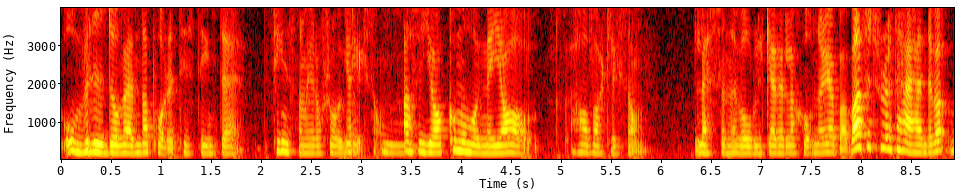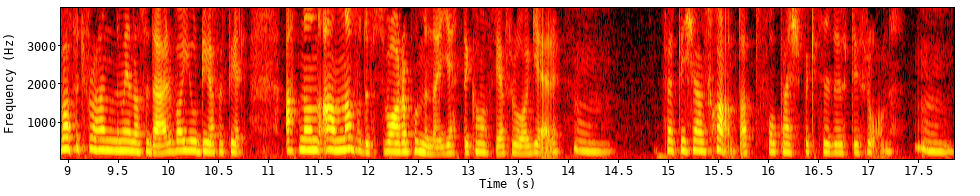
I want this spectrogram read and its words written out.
och vrida och vända på det tills det inte finns något mer att fråga. Liksom. Alltså jag kommer ihåg när jag har varit liksom ledsen över olika relationer. Jag bara, varför tror du att det här hände? Va- Varför tror du han menar sådär? Vad gjorde jag för fel? Att någon annan får typ svara på mina jättekonstiga frågor. Mm. För att det känns skönt att få perspektiv utifrån. Mm.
